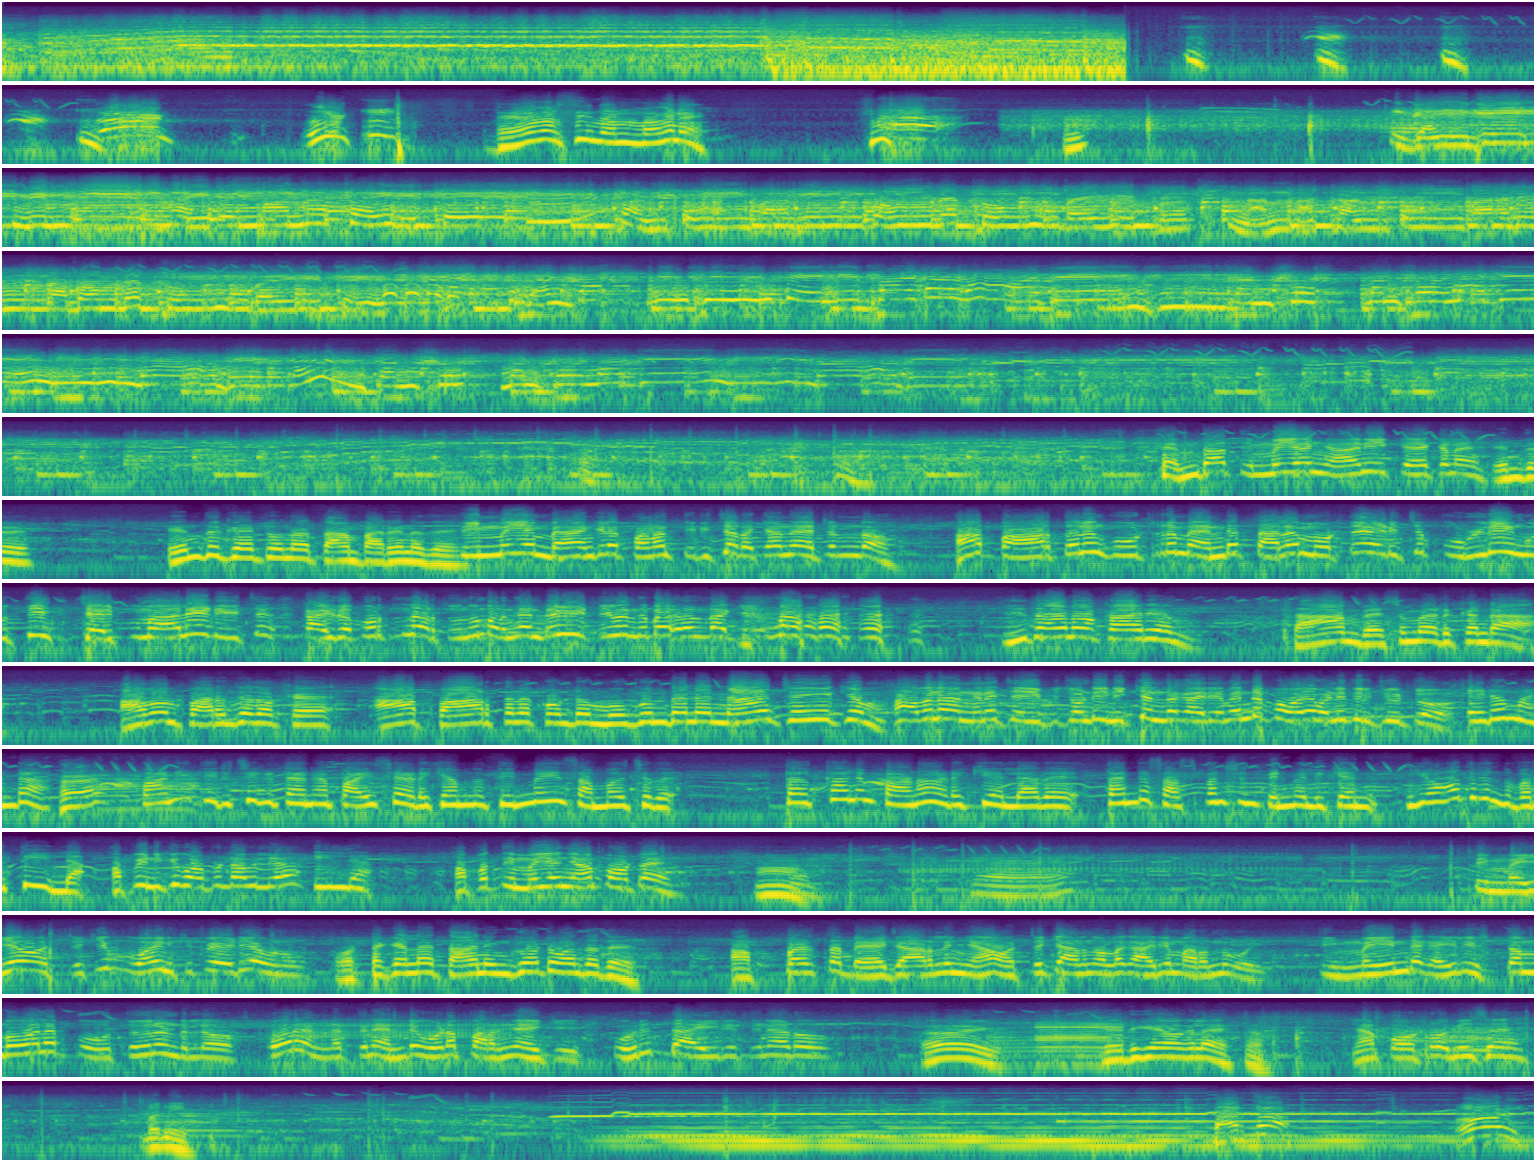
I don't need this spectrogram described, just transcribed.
ദേവർസി നൻ മകനെ. ഗംഗേ നിന്നെ മനസൈതേ ಮನಸೈತೆ ಕಣ್ತುಂಬ ನಿಂದೊಂದೆ ತುಂಬೈತೆ ನನ್ನ ಕಣ್ತುಂಬ ನಿನ್ನ ಬೊಂದೆ ತುಂಬೈತೆ എന്താ തിമ്മയ്യ ഞാൻ ഈ കേക്കണേ എന്ത് എന്ത് കേട്ടു എന്നാ താൻ പറയുന്നത് തിമ്മയും ബാങ്കിലെ പണം തിരിച്ചടക്കാൻ ഏറ്റുണ്ടോ ആ പാർത്തലും കൂട്ടരും എന്റെ തല മുട്ടയടിച്ച് പുള്ളിയും കുത്തി ചെരുപ്പുമാല ഇടിച്ച് കൈതപ്പുറത്ത് നടത്തുന്നു പറഞ്ഞ് എന്റെ വീട്ടിൽ വന്ന് ബഹളുണ്ടാക്കി ഇതാണോ കാര്യം? താൻ വിഷമം എടുക്കണ്ട. അവൻ പറഞ്ഞതൊക്കെ ആ പാർത്തനെ കൊണ്ട് മുകുന്ദനെ ഞാൻ ചെയ്യിക്കും. അവൻ അങ്ങനെ ചെയ്യിപ്പിച്ചോണ്ട് എനിക്ക് എന്താ കാര്യം? എന്റെ പോയ പണി തിരിച്ചു കിട്ടുമോ എടോ മണ്ട പണി തിരിച്ചു കിട്ടാനാ പൈസ അടയ്ക്കാമെന്ന് തിന്മയും സമ്മതിച്ചത്. തൽക്കാലം പണം അടക്കിയല്ലാതെ തന്റെ സസ്പെൻഷൻ പിൻവലിക്കാൻ യാതൊരു നിവൃത്തിയില്ല. അപ്പൊ എനിക്ക് കുഴപ്പമുണ്ടാവില്ല? ഇല്ല. അപ്പൊ തിമ്മയ്യ ഞാൻ പോട്ടെ. തിമ്മയ്യ ഒറ്റയ്ക്ക് പോവാൻ എനിക്ക് പേടിയാവണു ഒറ്റക്കല്ലേ താൻ ഇങ്ങോട്ട് വന്നത്? അപ്പോഴത്തെ ബേജാറിൽ ഞാൻ ഒറ്റയ്ക്കാണെന്നുള്ള കാര്യം മറന്നുപോയി. തിമ്മയ്യന്റെ കയ്യിൽ ഇഷ്ടം പോലെ പോത്തുകളുണ്ടല്ലോ. ഒരെണ്ണത്തിന് എന്റെ കൂടെ പറഞ്ഞയക്കി. ഒരു ധൈര്യത്തിനാടോ? ഏയ് ഗതികെ മകളെ ഞാൻ പോട്ടോ റമീസേ. ബന്നി പാർത്ത ഓയ്.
